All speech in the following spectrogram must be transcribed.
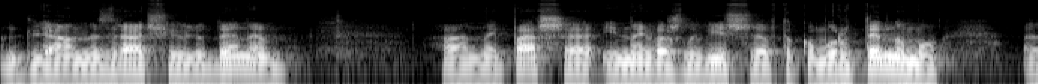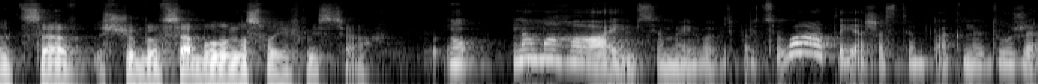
Для незрячої людини е, найперше і найважливіше в такому рутинному е, це щоб все було на своїх місцях. Ну, намагаємося ми його відпрацювати. Я ще з тим так не дуже,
